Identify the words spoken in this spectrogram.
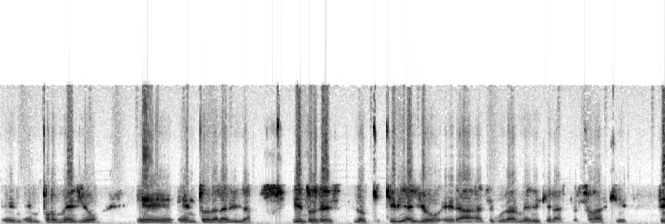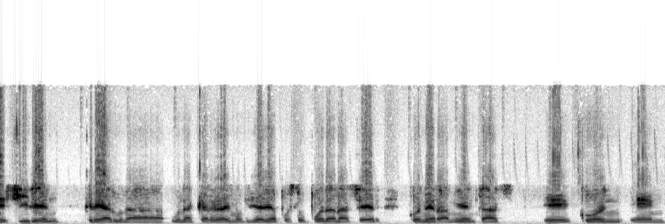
en, promedio eh, en toda la vida. Y entonces lo que quería yo era asegurarme de que las personas que deciden crear una, una carrera inmobiliaria pues lo puedan hacer con herramientas eh, con em,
